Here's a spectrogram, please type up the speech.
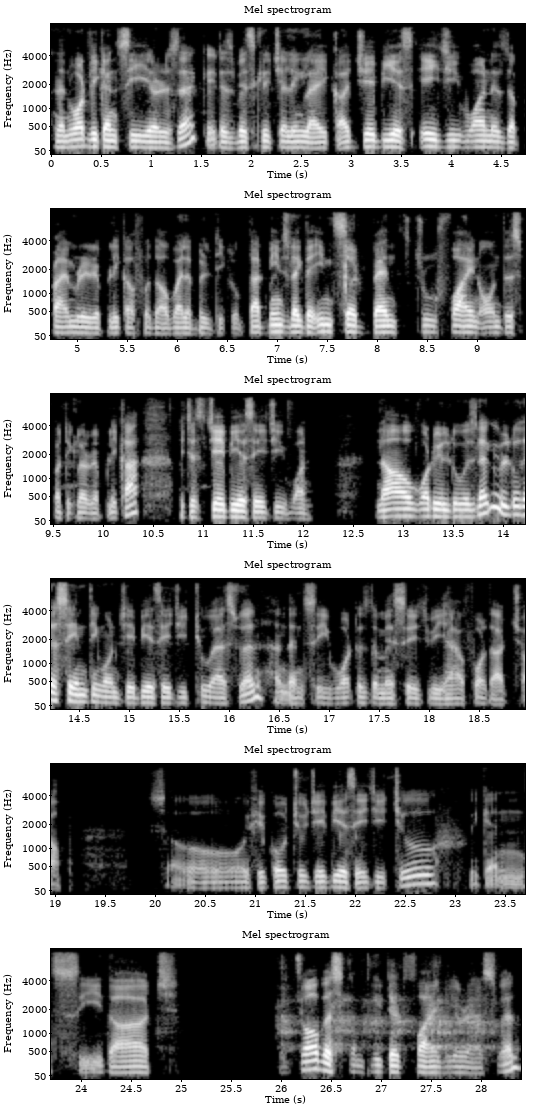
And then what we can see here is like it is basically telling like uh, a JBS AG1 is the primary replica for the availability group. That means like the insert went through fine on this particular replica which is JBS AG1 now what we'll do is like we'll do the same thing on JBS AG2 as well and then see what is the message we have for that job so if you go to JBS AG2 we can see that the job is completed fine here as well.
